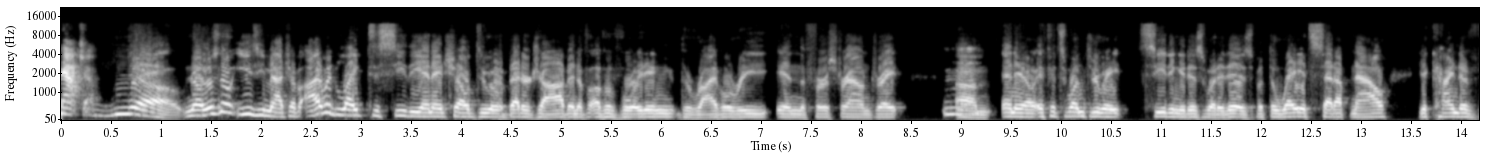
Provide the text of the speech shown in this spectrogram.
matchup. No, no, there's no easy matchup. I would like to see the NHL do a better job and of, of avoiding the rivalry in the first round, right? Mhm. Um, and you know, if it's one through eight seating, it is what it is. But the way it's set up now, you kind of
